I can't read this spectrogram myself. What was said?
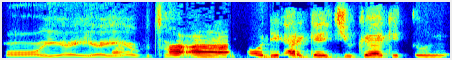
Oh iya iya iya betul. Uh, uh, mau dihargai juga gitu.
